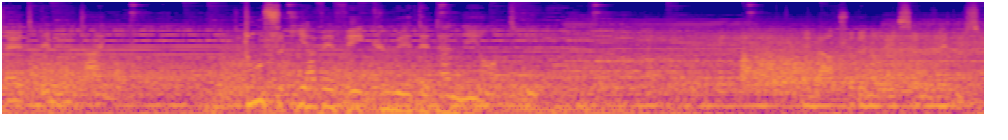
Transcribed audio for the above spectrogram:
tête des montagnes. Tout ce qui avait vécu était anéanti. Les marches de Noé s'élevaient du ciel.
